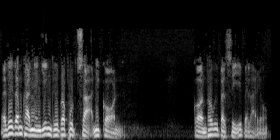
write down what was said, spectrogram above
แต่ที่สำคัญอย่างยิ่งคือพระพุทธะนี่ก่อน ก่อนพระวิปัสสีไปหลายองค์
